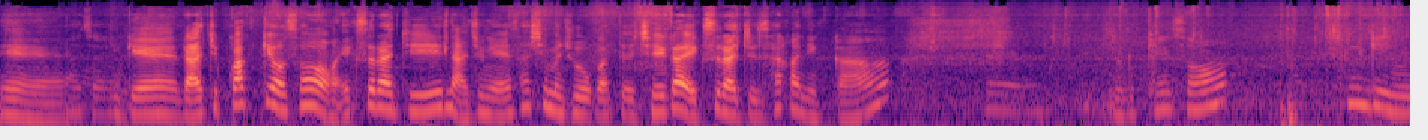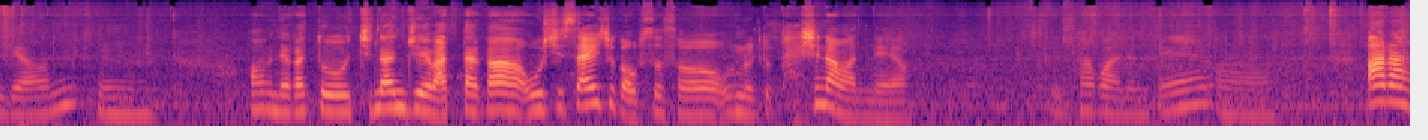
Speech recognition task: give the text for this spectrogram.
예. 맞아요. 이게 라지 꽉 끼어서 엑스라지 나중에 사시면 좋을 것 같아요. 제가 엑스라지 사가니까. 이렇게 해서 신기인견. 음. 아, 내가 또 지난주에 왔다가 옷이 사이즈가 없어서 오늘 또 다시 나왔네요. 사고 하는데 어. 빨아,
